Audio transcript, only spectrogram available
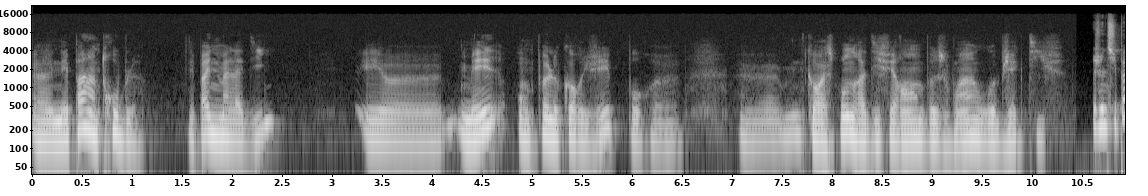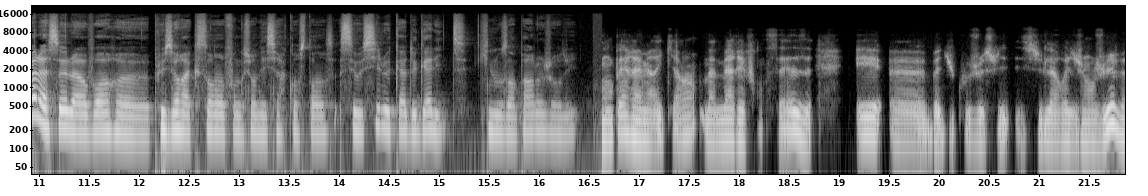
euh, n'est pas un trouble, n'est pas une maladie, et, euh, mais on peut le corriger pour euh, euh, correspondre à différents besoins ou objectifs. Je ne suis pas la seule à avoir euh, plusieurs accents en fonction des circonstances. C'est aussi le cas de Galit, qui nous en parle aujourd'hui. Mon père est américain, ma mère est française et euh, bah, du coup je suis issue de la religion juive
